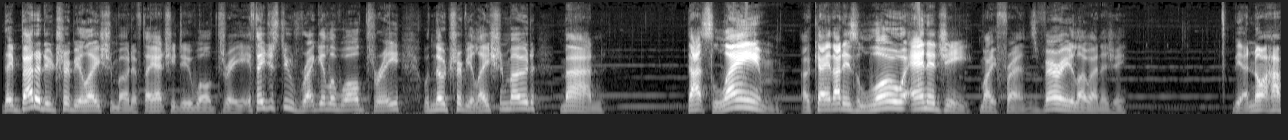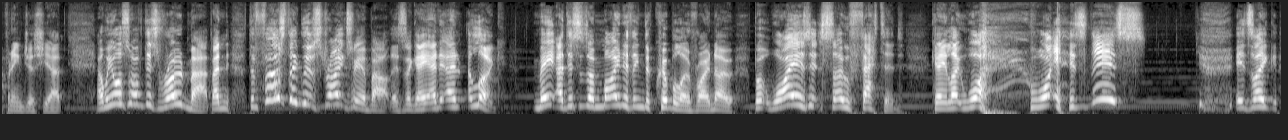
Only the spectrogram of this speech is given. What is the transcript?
They better do Tribulation Mode if they actually do World 3. If they just do regular World 3 with no Tribulation Mode, man, that's lame. Okay, that is low energy, my friends. Very low energy. Yeah, not happening just yet. And we also have this roadmap. And the first thing that strikes me about this, okay, and, and look, may, uh, this is a minor thing to quibble over, I know, but why is it so fettered? Okay, like, what, what is this? It's like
